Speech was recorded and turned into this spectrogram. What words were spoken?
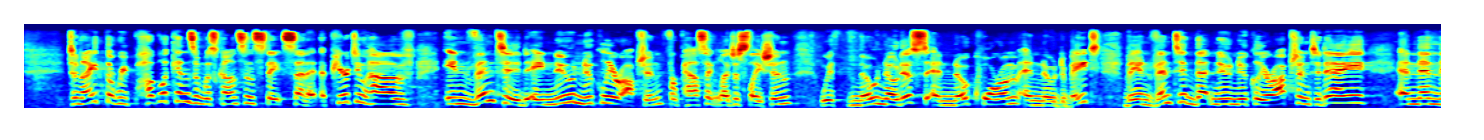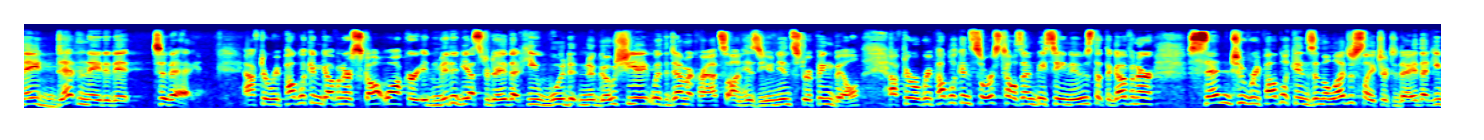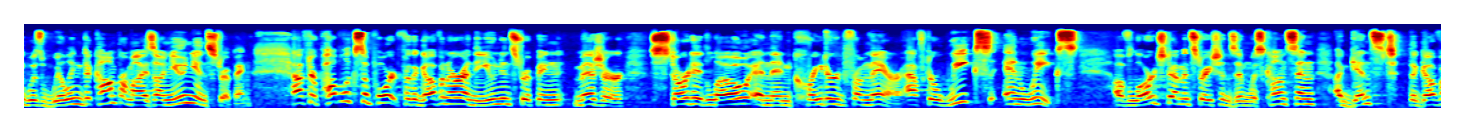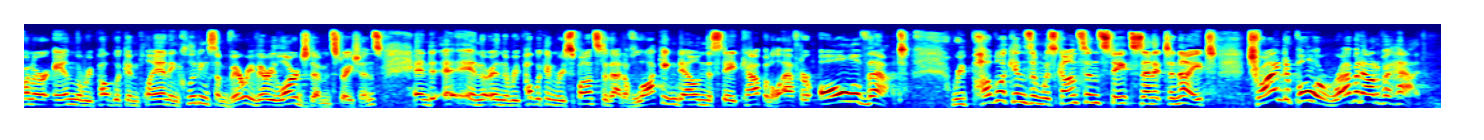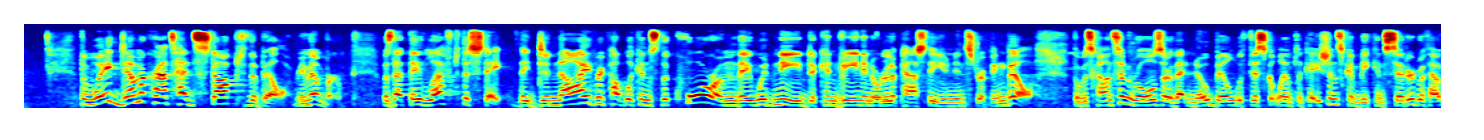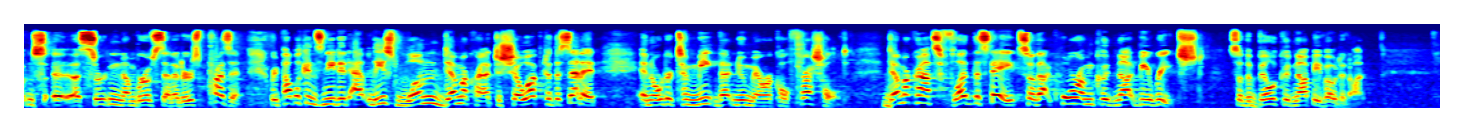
Tonight, the Republicans in Wisconsin State Senate appear to have invented a new nuclear option for passing legislation with no notice and no quorum and no debate. They invented that new nuclear option today, and then they detonated it today. After Republican Governor Scott Walker admitted yesterday that he would negotiate with Democrats on his union stripping bill, after a Republican source tells NBC News that the governor said to Republicans in the legislature today that he was willing to compromise on union stripping, after public support for the governor and the union stripping measure started low and then cratered from there, after weeks and weeks of large demonstrations in Wisconsin against the governor and the Republican plan, including some very, very large demonstrations, and, and, the, and the Republican response to that of locking down the state capitol. After all of that, Republicans in Wisconsin State Senate tonight tried to pull a rabbit out of a hat. The way Democrats had stopped the bill, remember, was that they left the state. They denied Republicans the quorum they would need to convene in order to pass the union stripping bill. The Wisconsin rules are that no bill with fiscal implications can be considered without uh, a certain number of senators present. Republicans needed at least one Democrat to show up to the Senate in order to meet that numerical threshold. Democrats fled the state so that quorum could not be reached, so the bill could not be voted on.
